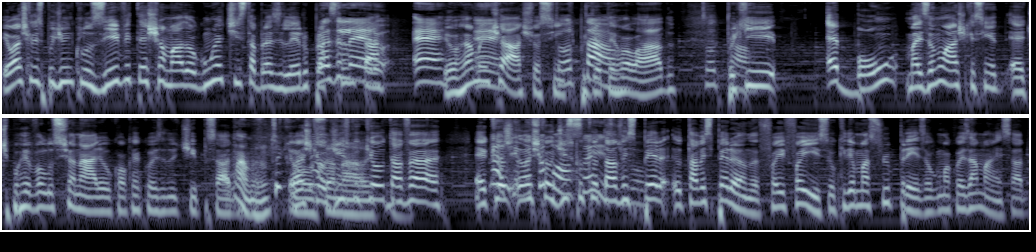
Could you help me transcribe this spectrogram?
Eu acho que eles podiam, inclusive, ter chamado algum artista brasileiro pra Brasileiro. cantar. É. Eu realmente é, acho, assim, que Total. podia ter rolado. Total. Porque é bom, mas eu não acho que assim é, é, tipo revolucionário ou qualquer coisa do tipo, sabe? Ah, mas não tem que eu acho que é o disco que eu tava. É que Não, eu, eu acho que é o disco que eu isso, tava, tipo. esper, eu tava esperando. Foi, foi isso. Eu queria uma surpresa, alguma coisa a mais, sabe?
